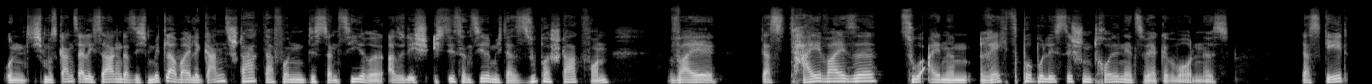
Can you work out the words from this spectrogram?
Und ich muss ganz ehrlich sagen, dass ich mittlerweile ganz stark davon distanziere. Also ich, ich distanziere mich da super stark von, weil das teilweise zu einem rechtspopulistischen Trollnetzwerk geworden ist. Das geht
